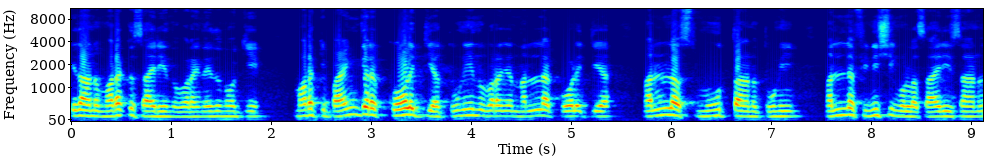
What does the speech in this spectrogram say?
ഇതാണ് മടക്ക് സാരി എന്ന് പറയുന്നത്. ഇത് നോക്കി മടക്കി ഭയങ്കര ക്വാളിറ്റിയാണ് തുണി എന്ന് പറഞ്ഞാൽ നല്ല ക്വാളിറ്റിയാണ് നല്ല സ്മൂത്താണ് തുണി. നല്ല ഫിനിഷിംഗ് ഉള്ള സാരീസാണ്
